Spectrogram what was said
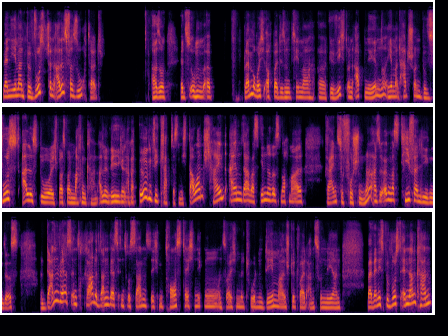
wenn jemand bewusst schon alles versucht hat, also jetzt um äh, bleiben wir ruhig auch bei diesem Thema äh, Gewicht und Abnehmen. Ne? Jemand hat schon bewusst alles durch, was man machen kann, alle Regeln, aber irgendwie klappt das nicht. Dauernd scheint einem da was Inneres nochmal reinzufuschen, ne? also irgendwas tiefer liegendes. Und dann wäre es, gerade dann wäre es interessant, sich mit Trance-Techniken und solchen Methoden dem mal ein Stück weit anzunähern. Weil wenn ich es bewusst ändern kann,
